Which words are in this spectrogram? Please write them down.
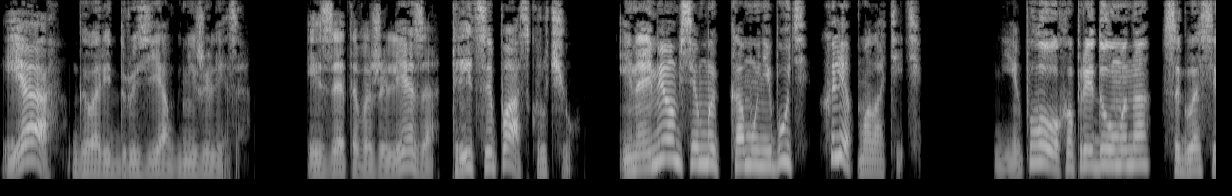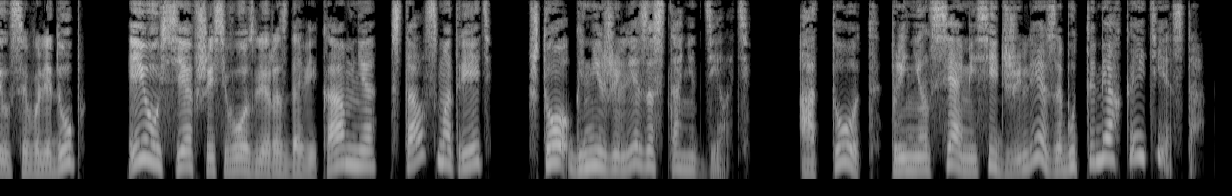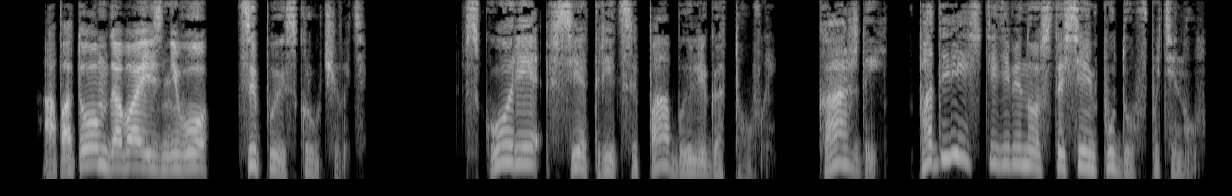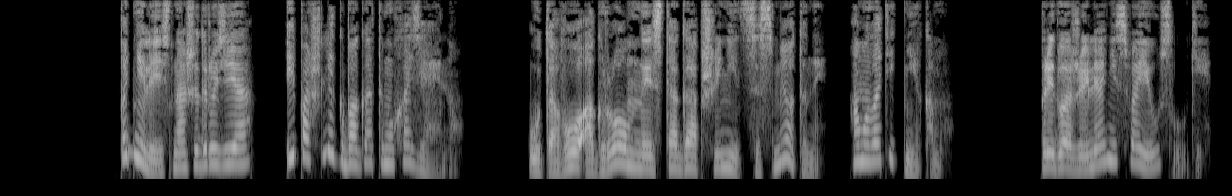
«Я, — говорит друзьям гни железа, — из этого железа три цепа скручу, и наймемся мы к кому-нибудь хлеб молотить». «Неплохо придумано», — согласился Валидуб, и, усевшись возле раздави камня, стал смотреть, что гни железа станет делать. А тот принялся месить железо, будто мягкое тесто, а потом давай из него цепы скручивать. Вскоре все три цепа были готовы. Каждый по 297 пудов потянул. Поднялись наши друзья и пошли к богатому хозяину. У того огромные стога пшеницы сметаны, а молотить некому. Предложили они свои услуги.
